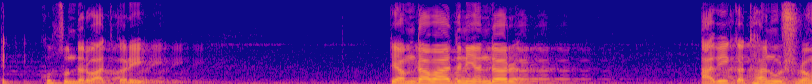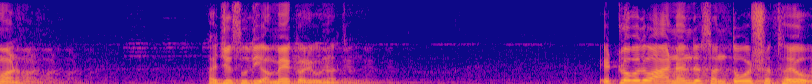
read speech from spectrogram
એક ખૂબ સુંદર વાત કરી કે અમદાવાદની અંદર આવી કથાનું શ્રવણ હજુ સુધી અમે કર્યું નથી. એટલો બધો આનંદ, સંતોષ થયો.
